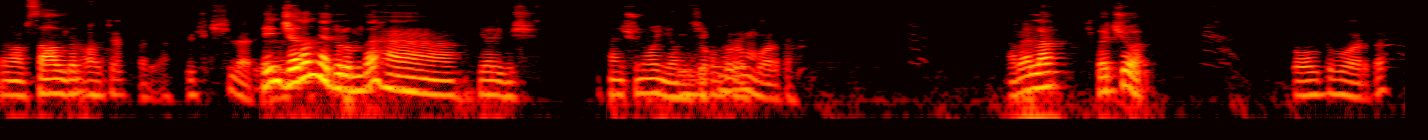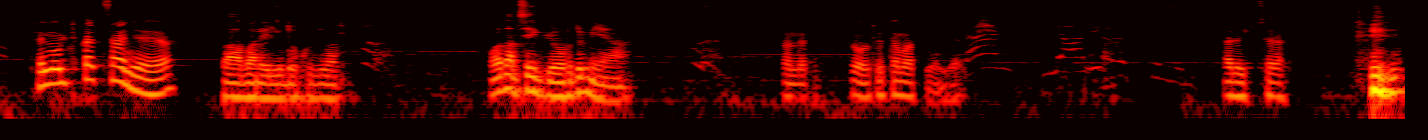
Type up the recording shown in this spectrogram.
Tamam saldım. alacaklar ya. 3 kişiler Senin ya. canın ne durumda? Ha, yarıymış. Ben şunu oynayalım diyecektim. Doldururum bu arada. Haber lan. Kaçıyor. Doldu bu arada. Senin ulti kaç saniye ya? Daha var 59 var. O adam seni gördü mü ya? Sanırım. Yo totem atmaya gelmiş. Aleykümselam.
